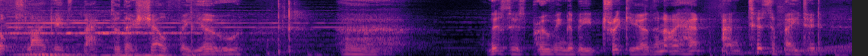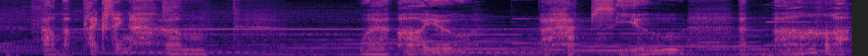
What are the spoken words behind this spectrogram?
Looks like it's back to the shelf for you. This is proving to be trickier than I had anticipated. How perplexing. Um, where are you? Perhaps you? Uh, ah,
